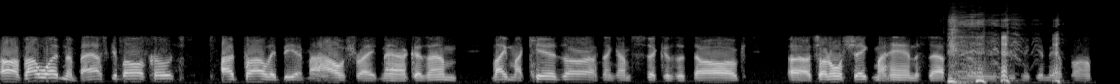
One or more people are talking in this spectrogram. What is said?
Oh, if I wasn't a basketball coach, I'd probably be at my house right now because I'm like my kids are. I think I'm sick as a dog. Uh, so I don't shake my hand this afternoon. Excuse me, give me a bump.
